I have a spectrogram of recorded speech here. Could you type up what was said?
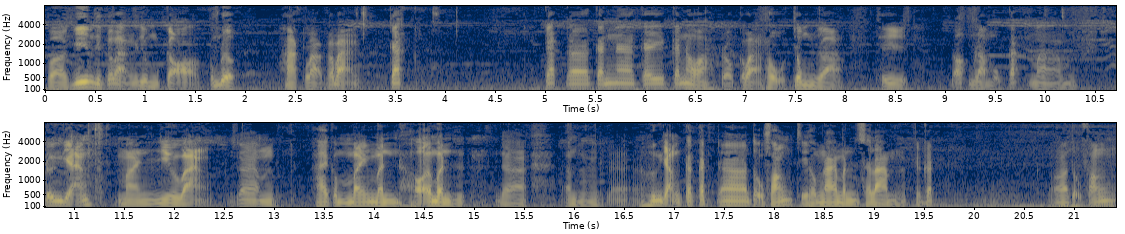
Và ghim thì các bạn dùng cọ cũng được. Hoặc là các bạn cắt cắt uh, cánh ờ, uh, cái cánh hoa rồi các bạn thụ chung vào thì đó cũng là một cách mà đơn giản mà nhiều bạn uh, hay comment mình hỏi mình là um, hướng dẫn các cách uh, tổ phấn. Thì hôm nay mình sẽ làm cái cách uh, tổ phấn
